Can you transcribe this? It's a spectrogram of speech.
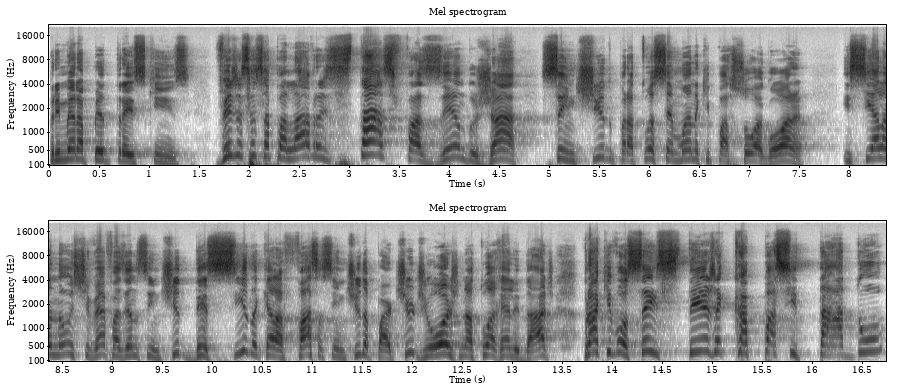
1 Pedro 3,15. Veja se essa palavra está fazendo já sentido para a tua semana que passou agora. E se ela não estiver fazendo sentido, decida que ela faça sentido a partir de hoje na tua realidade, para que você esteja capacitado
